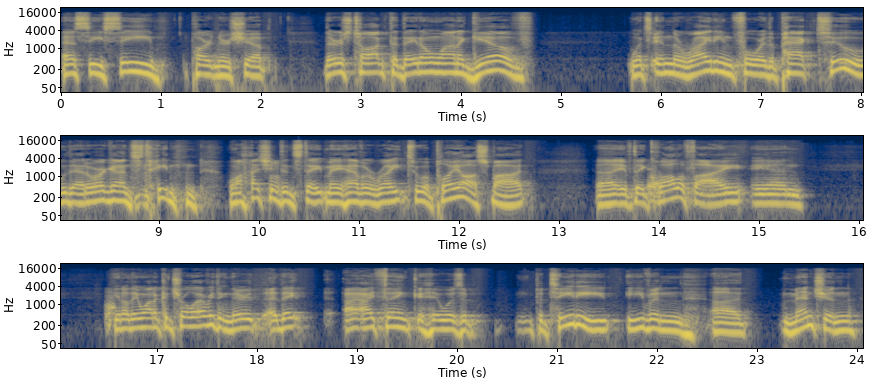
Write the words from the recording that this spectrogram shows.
SEC partnership, there's talk that they don't want to give what's in the writing for the Pac 2 that Oregon State and Washington State may have a right to a playoff spot uh, if they qualify. And, you know, they want to control everything. They're, they, I, I think it was a Petitti even uh, mentioned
